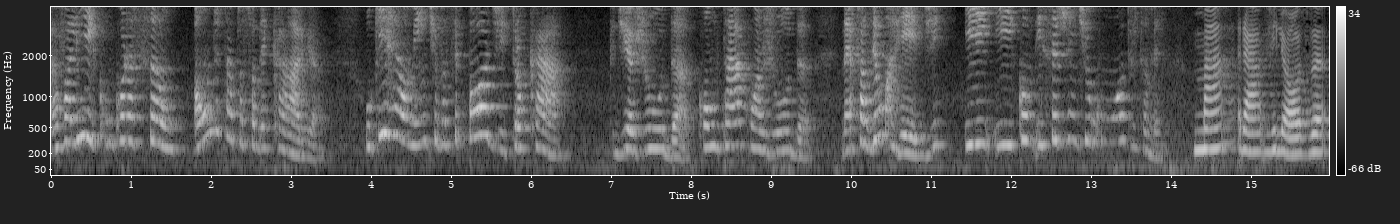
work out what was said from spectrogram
avalie com o coração aonde está a tua sobrecarga. O que realmente você pode trocar, pedir ajuda, contar com ajuda, né? Fazer uma rede e, e, e ser gentil com o outro também. Maravilhosa,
